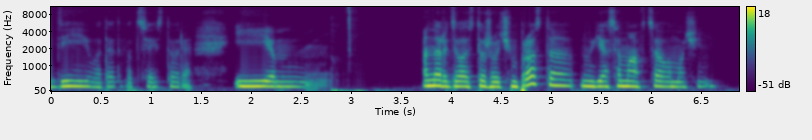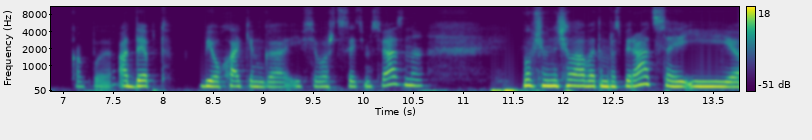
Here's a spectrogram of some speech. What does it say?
D, вот эта вот вся история. И она родилась тоже очень просто. Ну, я сама в целом очень как бы адепт биохакинга и всего, что с этим связано. В общем, начала в этом разбираться и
